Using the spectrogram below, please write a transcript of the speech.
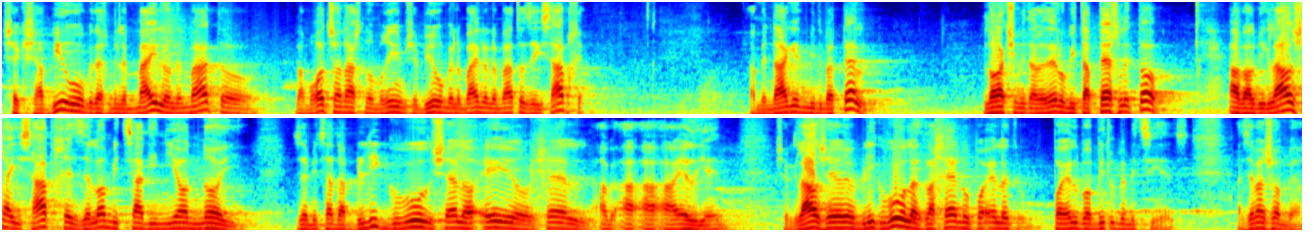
שכשהבירו בדרך מלמיילו למטו, למרות שאנחנו אומרים שביור מלמעלה למטה זה יסבכה. המנגד מתבטל. לא רק שמתבטל, הוא מתהפך לטוב. אבל בגלל שהיסבכה זה לא מצד עניון נוי, זה מצד הבלי גבול של העיר של האליין, שבגלל שהעיר בלי גבול, אז לכן הוא פועל, פועל בו ביטל במציאס. אז זה מה שאומר.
